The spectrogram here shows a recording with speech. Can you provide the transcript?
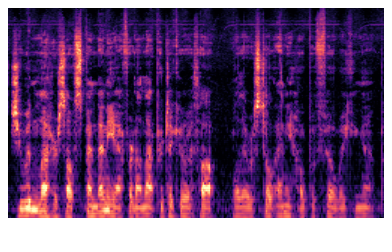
She wouldn't let herself spend any effort on that particular thought while there was still any hope of Phil waking up.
